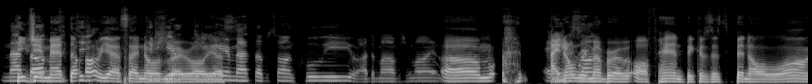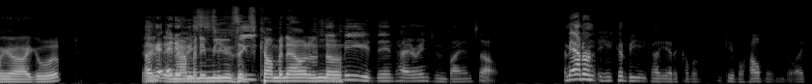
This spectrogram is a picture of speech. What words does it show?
Matt DJ Dub- Matt. did- oh yes, I know him hear, very well. Did you yes. hear Matt Dub's song "Cooley" or "Adamav Shemaim"? Um, I Any of don't remember offhand because it's been a long like whoop. Okay, and how anyways, many so music's he- coming out He the made the entire arrangement by himself. I mean, I don't. He could be. He had a couple of people help him, but like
